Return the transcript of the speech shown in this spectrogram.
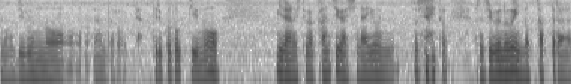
あの自分のなんだろうやってることっていうのを未来の人が勘違いしないようにそうしないとあの自分の上に乗っかったら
